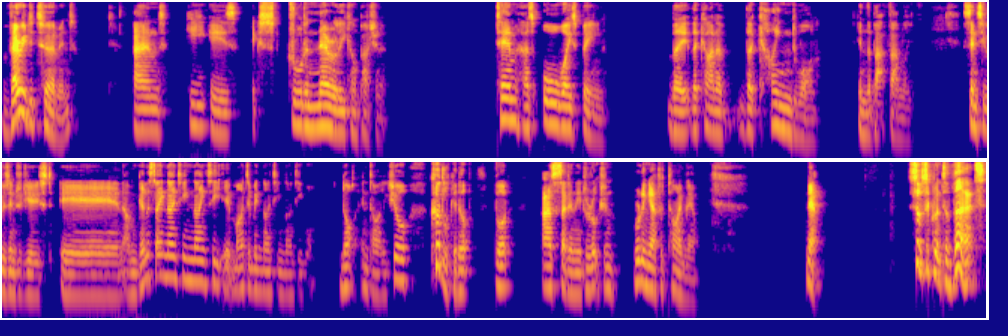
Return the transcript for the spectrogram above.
very determined, and he is extraordinarily compassionate. Tim has always been the the kind of the kind one in the Bat family. since he was introduced in, I'm going to say 1990, it might have been 1991. Not entirely sure. Could look it up, but as said in the introduction, running out of time now. Now, subsequent to that,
